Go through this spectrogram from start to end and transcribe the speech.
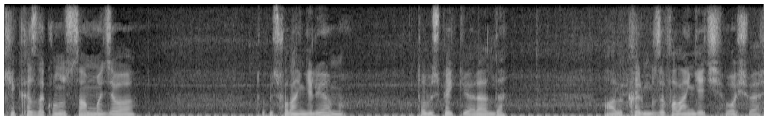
ki kızla konuşsam mı acaba? Otobüs falan geliyor mu? Otobüs bekliyor herhalde. Abi kırmızı falan geç. Boş ver.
